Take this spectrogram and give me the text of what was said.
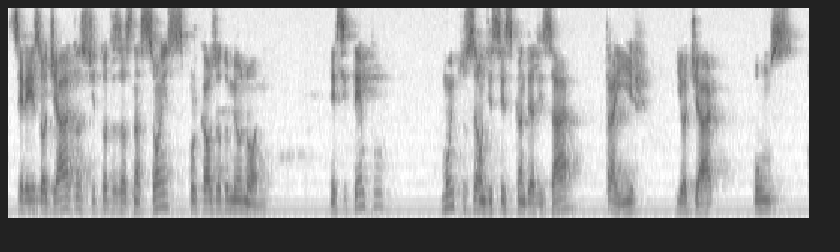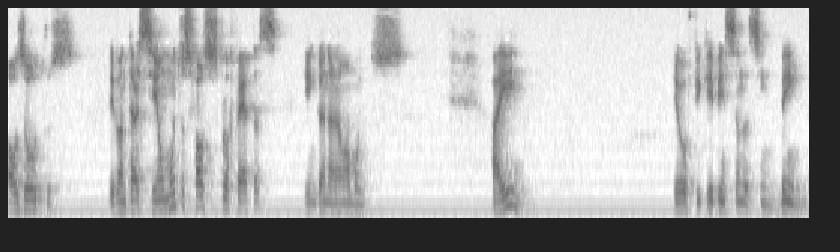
sereis odiados de todas as nações por causa do meu nome. Nesse tempo, muitos hão de se escandalizar, trair, e odiar uns aos outros. Levantar-se-ão muitos falsos profetas e enganarão a muitos. Aí eu fiquei pensando assim: bem,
